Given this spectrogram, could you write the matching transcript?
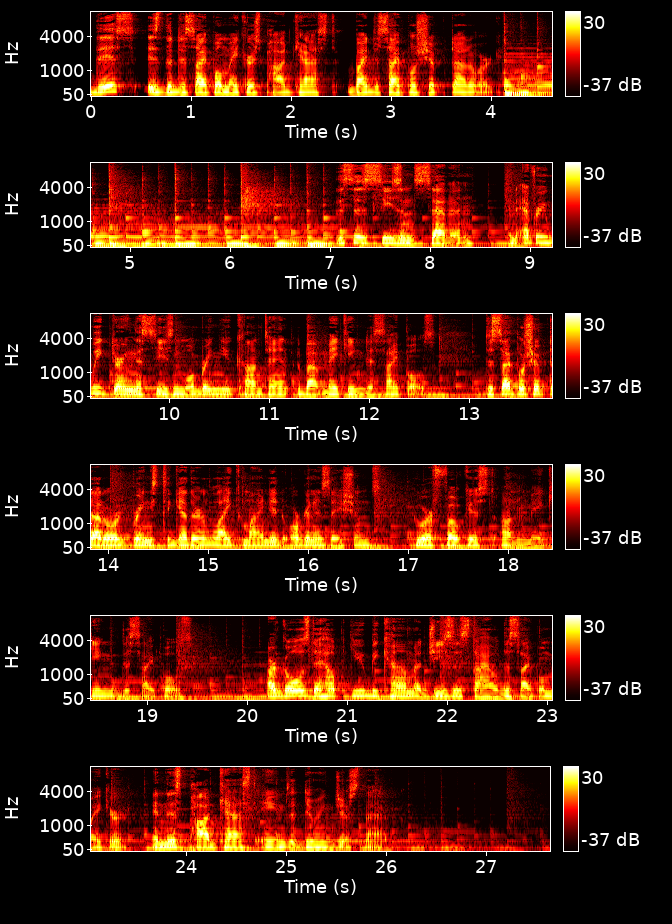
This is the Disciple Makers Podcast by discipleship.org. This is season 7, and every week during this season, we'll bring you content about making disciples. Discipleship.org brings together like minded organizations who are focused on making disciples. Our goal is to help you become a Jesus style disciple maker, and this podcast aims at doing just that.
